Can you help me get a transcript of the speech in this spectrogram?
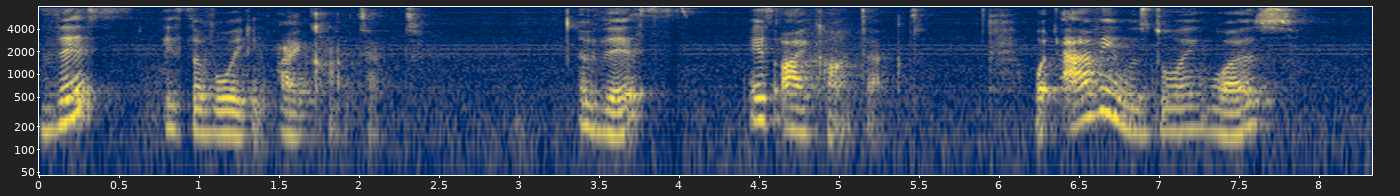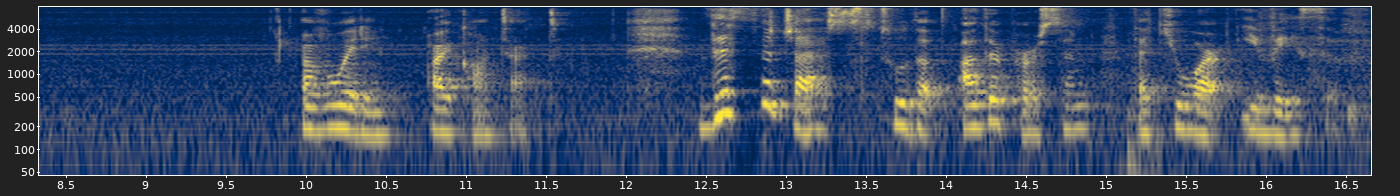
This is avoiding eye contact. This is eye contact. What Avi was doing was avoiding eye contact. This suggests to the other person that you are evasive,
